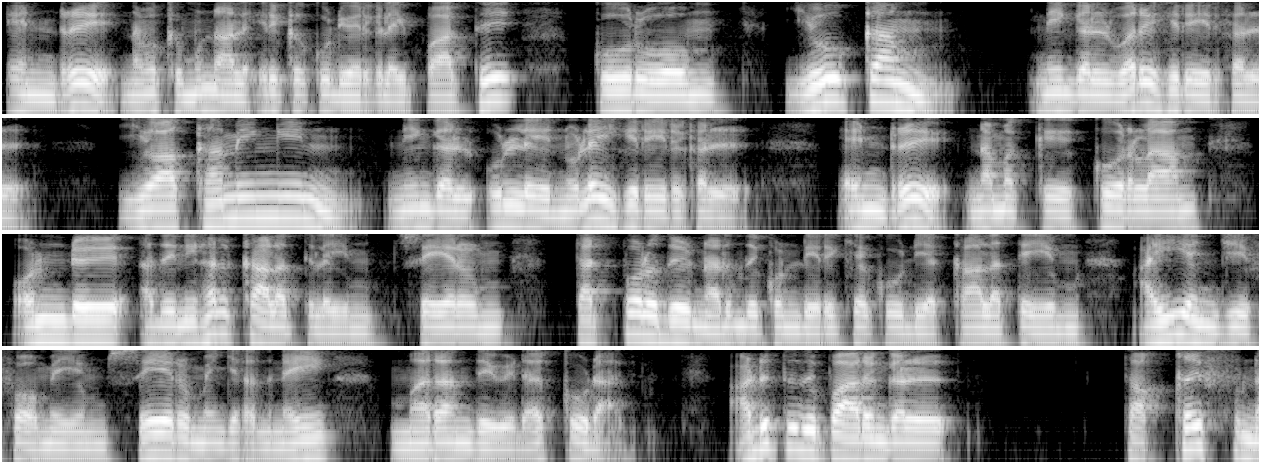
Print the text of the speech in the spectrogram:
என்று நமக்கு முன்னால் இருக்கக்கூடியவர்களை பார்த்து கூறுவோம். யூ கம் நீங்கள் வருகிறீர்கள். யூ ஆர் கம்மிங் இன் நீங்கள் உள்ளே நுழைகிறீர்கள் என்று நமக்கு கூறலாம். ஒன்று அது நிகழ்காலத்திலையும் சேரும். தற்பொழுது நடந்து கொண்டிருக்கக்கூடிய காலத்தையும் ஐஎன்ஜி ஃபார்மையும் சேரும் என்கிறதனை மறந்துவிடக்கூடாது அடுத்தது பாருங்கள். தகிஃப்ன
